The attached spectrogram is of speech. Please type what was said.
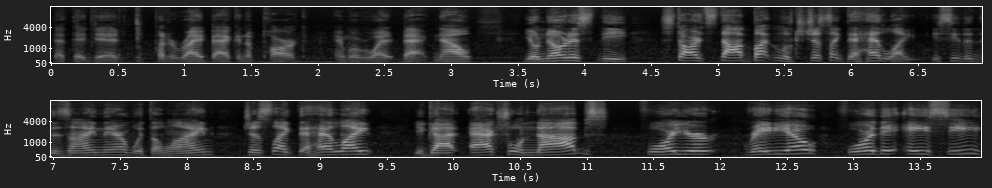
that they did. Put it right back in the park and we're right back. Now, you'll notice the start stop button looks just like the headlight. You see the design there with the line? Just like the headlight. You got actual knobs for your radio, for the AC,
